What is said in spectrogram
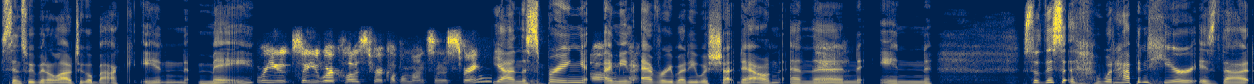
since we've been allowed to go back in May. Were you so you were closed for a couple months in the spring? Yeah, in the Yeah. spring, Oh, I mean, okay. everybody was shut down. And Yeah. then in, so this, what happened here is that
